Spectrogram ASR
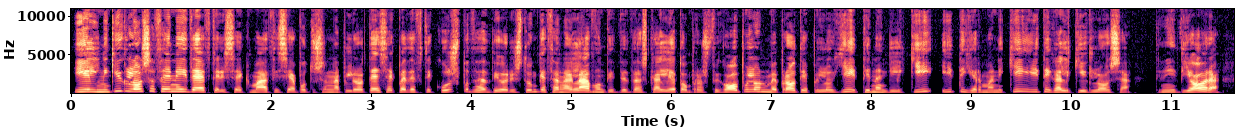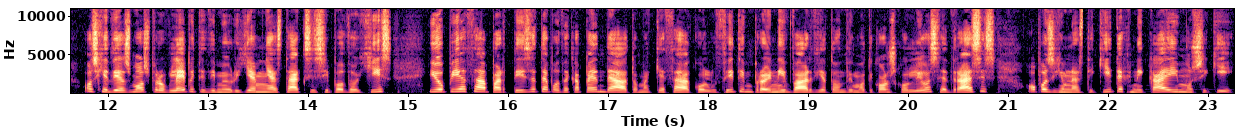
Η ελληνική γλώσσα θα είναι η δεύτερη σε εκμάθηση από τους αναπληρωτές εκπαιδευτικούς που θα διοριστούν και θα αναλάβουν τη διδασκαλία των προσφυγόπουλων με πρώτη επιλογή την αγγλική ή τη γερμανική ή τη γαλλική γλώσσα. Την ίδια ώρα, ο σχεδιασμός προβλέπει τη δημιουργία μιας τάξης υποδοχής, η οποία θα απαρτίζεται από 15 άτομα και θα ακολουθεί την πρωινή βάρδια των δημοτικών σχολείων σε δράσεις όπως γυμναστική, τεχνικά ή μουσική.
